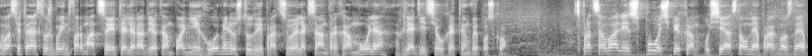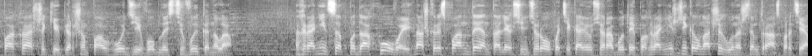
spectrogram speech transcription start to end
Вас вітае служба інфармацыі тэлерадыёкампаніі Гомель. У студыі працуе Александр Гамуля. Глядзіце ў гэтым выпуску. Спрацавалі з поспехам. Усе асноўныя прагнозныя паказчыкі ў першым паўгоддзі вобласць выканала. Граніца падаховай. Наш корэспандэнт Олег Сенцюроў пацікавіўся работай пагранічнікаў на чыгуначным транспарце.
